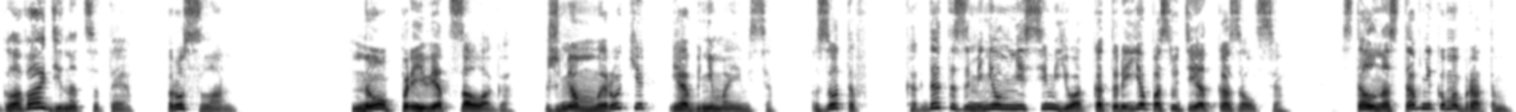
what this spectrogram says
Глава одиннадцатая. Руслан. «Ну, привет, салага!» Жмем мы руки и обнимаемся. Зотов когда-то заменил мне семью, от которой я, по сути, и отказался. Стал наставником и братом.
